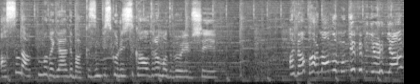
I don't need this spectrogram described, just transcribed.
Aslında aklıma da geldi bak kızın psikolojisi kaldıramadı böyle bir şeyi. Ay ben parmağımla mum yakabiliyorum ya.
